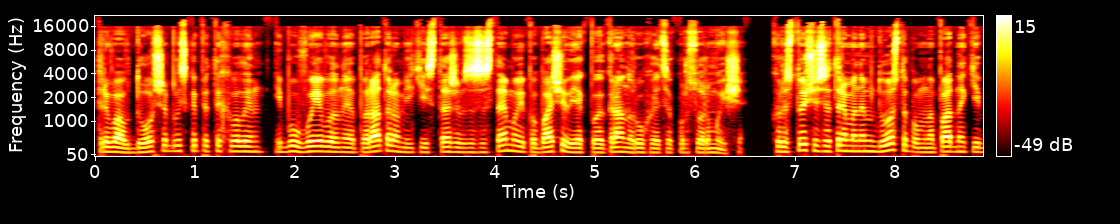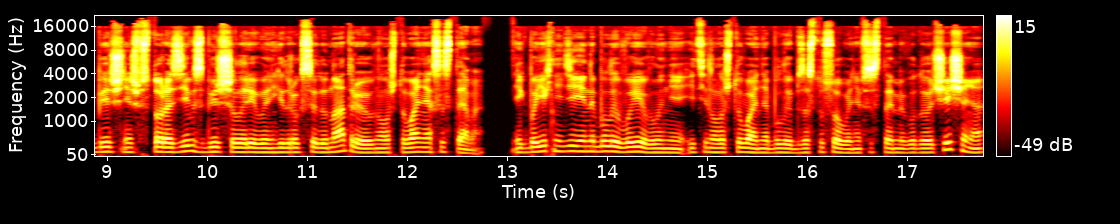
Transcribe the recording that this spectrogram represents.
Тривав довше, близько 5 хвилин, і був виявлений оператором, який стежив за системою і побачив, як по екрану рухається курсор миші. Користуючись отриманим доступом, нападники більш ніж в 100 разів збільшили рівень гідроксиду натрію в налаштуваннях системи. Якби їхні дії не були виявлені і ці налаштування були б застосовані в системі водоочищення,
